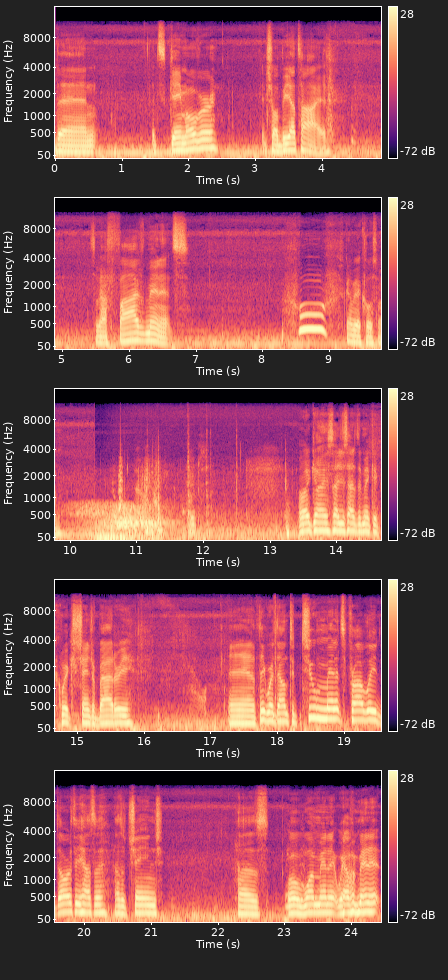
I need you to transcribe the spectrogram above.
then it's game over. It shall be a tide. So we have five minutes. Whew, it's gonna be a close one. Oops. All right, guys, I just had to make a quick exchange of battery. And I think we're down to two minutes probably. Dorothy has a has a change. Has well oh, one minute. We have a minute.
